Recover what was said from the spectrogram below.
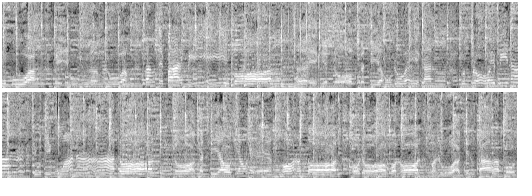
ยควง ไปอยู่เมืองหลวง ตั้งแต่ปลายปีก่อนเคยเก็บดอกกระเจียวด้วยกัน คนโปรยปีนั้น อยู่ที่หัวหน้า กระเจียวเขียวแดงอ่อนตอนเอาดอกอ่อนอ่อนๆมาลวกกินกาปน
